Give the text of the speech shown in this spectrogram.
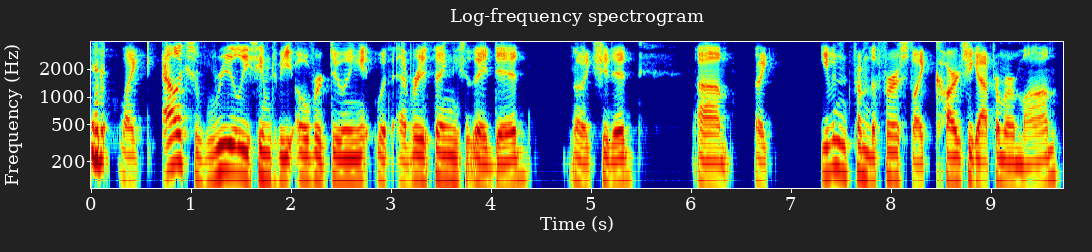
It- like Alex really seemed to be overdoing it with everything they did, like she did. Um, like even from the first like card she got from her mom.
